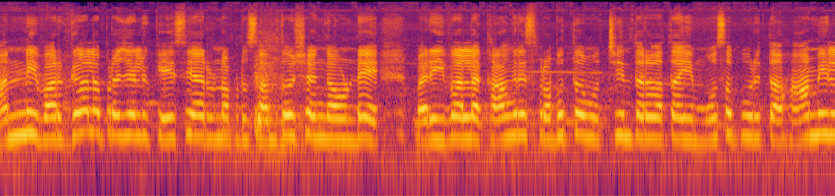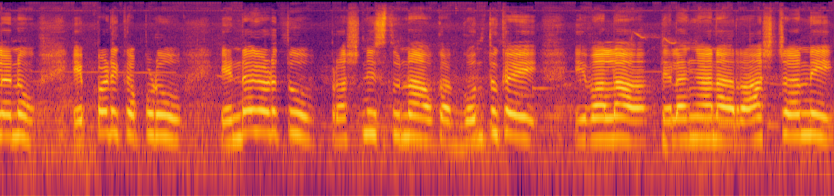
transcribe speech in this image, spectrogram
అన్ని వర్గాల ప్రజలు కేసీఆర్ ఉన్నప్పుడు సంతోషంగా ఉండే మరి ఇవాళ కాంగ్రెస్ ప్రభుత్వం వచ్చిన తర్వాత ఈ మోసపూరిత హామీలను ఎప్పటికప్పుడు ఎండగడుతూ ప్రశ్నిస్తున్న ఒక గొంతుకై ఇవాళ తెలంగాణ రాష్ట్రాన్ని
